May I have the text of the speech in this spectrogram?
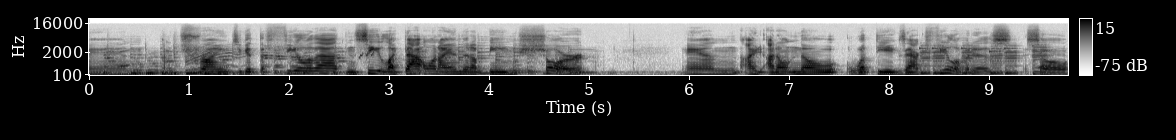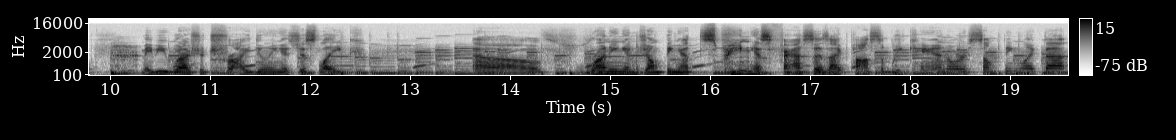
And I'm trying to get the feel of that, and see, like, that one I ended up being short, and I, I don't know what the exact feel of it is, so maybe what I should try doing is just, like, uh, running and jumping at the spring as fast as I possibly can or something like that.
